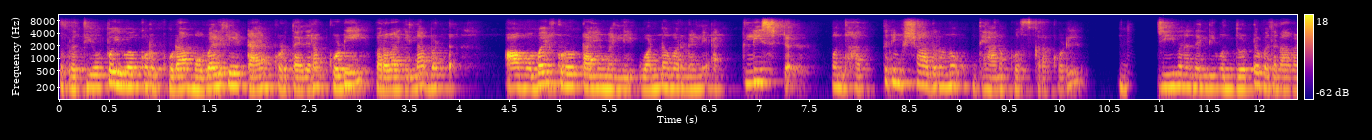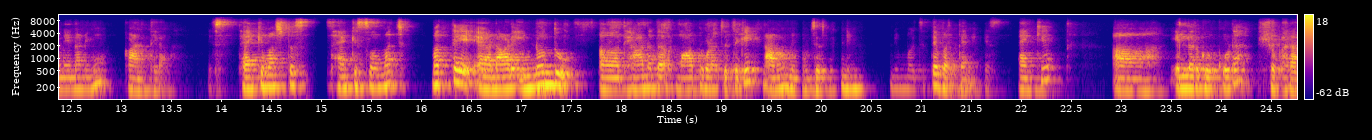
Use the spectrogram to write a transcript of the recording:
ಸೊ ಪ್ರತಿಯೊಬ್ಬ ಯುವಕರು ಕೂಡ ಮೊಬೈಲ್ಗೆ ಟೈಮ್ ಕೊಡ್ತಾ ಇದ್ದೀರಾ? ಕೊಡಿ, ಪರವಾಗಿಲ್ಲ. ಬಟ್ ಆ ಮೊಬೈಲ್ ಕೊಡೋ ಟೈಮಲ್ಲಿ ಒನ್ ಅವರ್ನಲ್ಲಿ ಅಟ್ಲೀಸ್ಟ್ ಒಂದು ಹತ್ತು ನಿಮಿಷ ಆದ್ರೂ ಧ್ಯಾನಕ್ಕೋಸ್ಕರ ಕೊಡಿ. ಜೀವನದಲ್ಲಿ ಒಂದು ದೊಡ್ಡ ಬದಲಾವಣೆಯನ್ನ ನೀವು ಕಾಣ್ತೀರಾ? Yes thank you masters thank you so much ಮತ್ತೆ ನಾಳೆ ಇನ್ನೊಂದು ಧ್ಯಾನದ ಮಾತುಗಳ ಜೊತೆಗೆ ನಾನು ನಿಮ್ಮ ಜೊತೆ, ನಿಮ್, ನಿಮ್ಮ ಜೊತೆ ಬರ್ತೇನೆ. ಎಸ್ ಥ್ಯಾಂಕ್ ಯು ಎಲ್ಲರಿಗೂ ಕೂಡ ಶುಭರಾತ್ರಿ.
